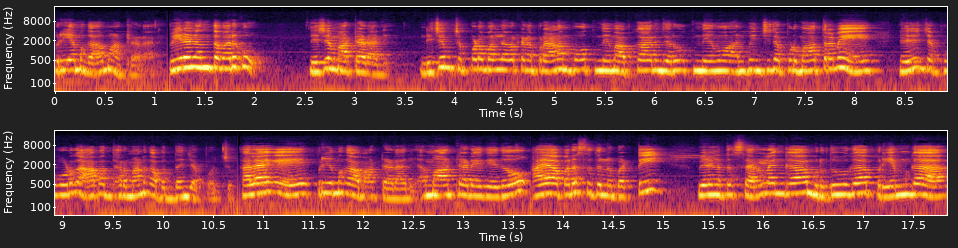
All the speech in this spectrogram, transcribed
ప్రేమగా మాట్లాడాలి. వీలైనంత వరకు నిజం మాట్లాడాలి. నిజం చెప్పడం వల్ల ఎవరికైనా ప్రాణం పోతుందేమో అపకారం జరుగుతుందేమో అనిపించినప్పుడు మాత్రమే నిజం చెప్పకూడదు ఆపద్ధర్మానికి అబద్ధం చెప్పొచ్చు. అలాగే ప్రేమగా మాట్లాడాలి. ఆ మాట్లాడేది ఏదో ఆయా పరిస్థితులను బట్టి వీళ్ళంత సరళంగా మృదువుగా ప్రేమగా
